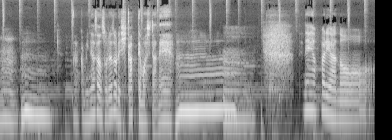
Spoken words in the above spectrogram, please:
うん。うん。なんか皆さんそれぞれ光ってましたね。うー。うんね、やっぱりあの、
